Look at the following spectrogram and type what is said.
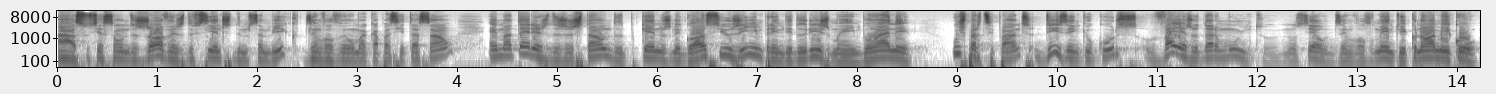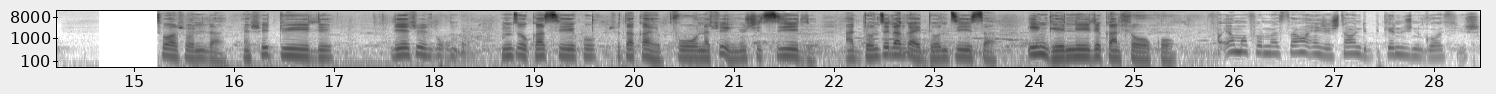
A Associação de Jovens Deficientes de Moçambique desenvolveu uma capacitação em matérias de gestão de pequenos negócios e empreendedorismo em Boane. Os participantes dizem que o curso vai ajudar muito no seu desenvolvimento econômico. leswi mundzuku ka siku swi ta ka hi pfuna swi hi nyuxisile a dyondzo leyi nga hi dyondzisa yi nghenile ka nhloko É uma formação em gestão de pequenos negócios.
